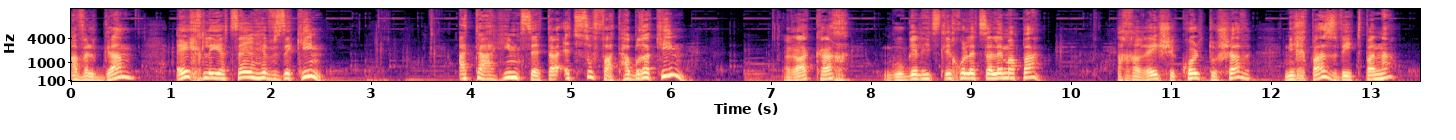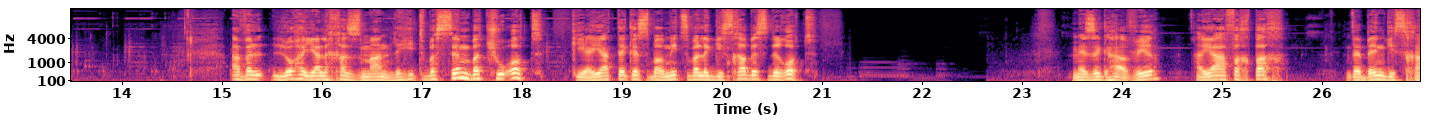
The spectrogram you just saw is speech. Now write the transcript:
אבל גם איך לייצר הבזקים. אתה המצאת את סופת הברקים. רק כך גוגל הצליחו לצלם מפה, אחרי שכל תושב נחפז והתפנה. אבל לא היה לך זמן להתבשם בתשואות, כי היה טקס בר מצווה לגיסך בשדרות. מזג האוויר היה הפכפך, ובן גיסך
